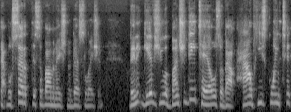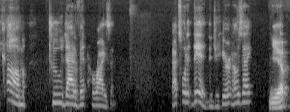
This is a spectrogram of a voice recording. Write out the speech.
that will set up this abomination of desolation. Then it gives you a bunch of details about how he's going to come to that event horizon. That's what it did. Did you hear it, Jose? Yep.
